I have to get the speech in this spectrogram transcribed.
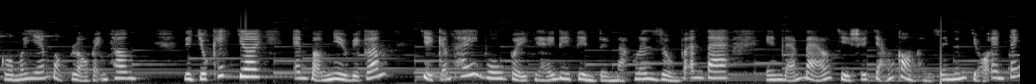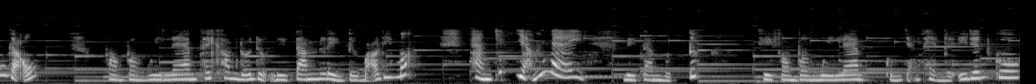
cô mới dám bộc lộ bản thân. Đi chỗ khác chơi, em bận nhiều việc lắm. Chị cảm thấy vô vị thì hãy đi tìm tề mặt lên giường với anh ta. Em đảm bảo chị sẽ chẳng còn thời gian đến chỗ em tán gẫu. Phong Vân William thấy không đuổi được Ly Tâm liền từ bỏ đi mất. Thằng chết dẫm này! Ly Tâm bực tức. Khi Phong Vân Quỳ Lam cũng chẳng thèm để ý đến cô,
